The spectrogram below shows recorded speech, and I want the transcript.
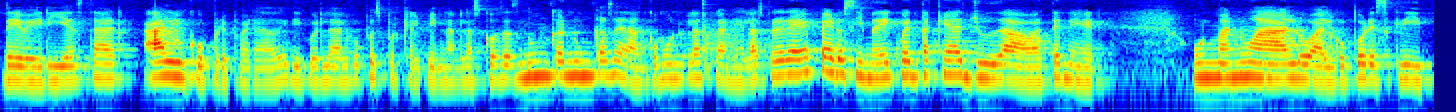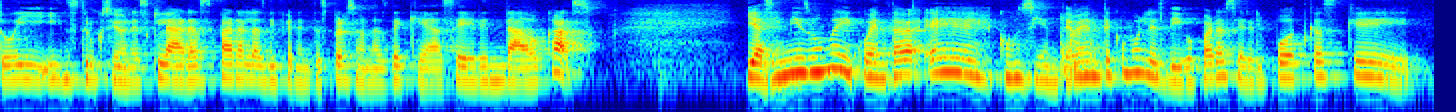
debería estar algo preparado, y digo el algo pues porque al final las cosas nunca, nunca se dan como uno las planea las prevé, pero sí me di cuenta que ayudaba a tener un manual o algo por escrito y instrucciones claras para las diferentes personas de qué hacer en dado caso. Y asimismo me di cuenta eh, conscientemente, como les digo, para hacer el podcast, que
